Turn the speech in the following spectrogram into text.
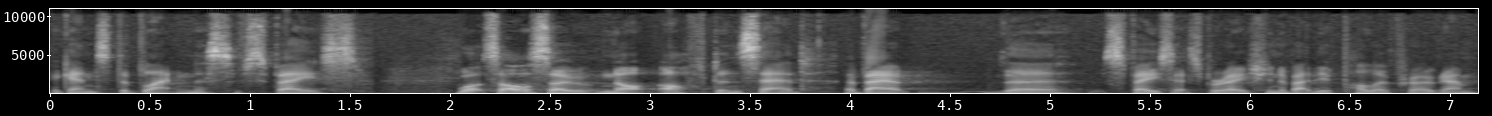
against the blackness of space. What's also not often said about the space exploration, about the Apollo program,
